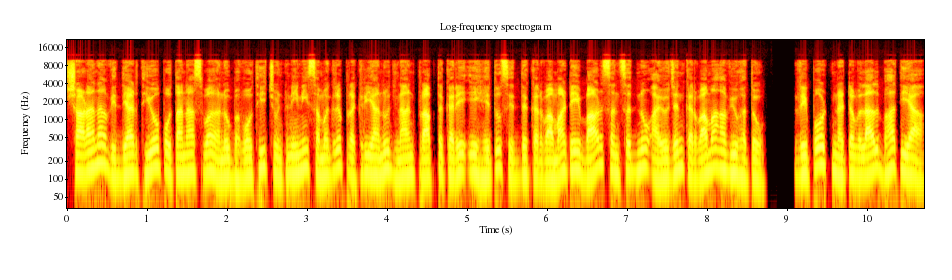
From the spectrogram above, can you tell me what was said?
શાળાના વિદ્યાર્થીઓ પોતાના સ્વ અનુભવોથી ચૂંટણીની સમગ્ર પ્રક્રિયાનું જ્ઞાન પ્રાપ્ત કરે એ હેતુ સિદ્ધ કરવા માટે બાળ સંસદનું આયોજન કરવામાં આવ્યું હતું. રિપોર્ટ નટવલાલ ભાતિયા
